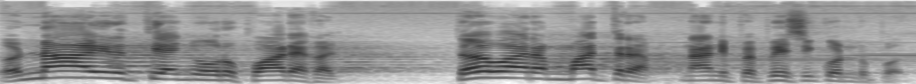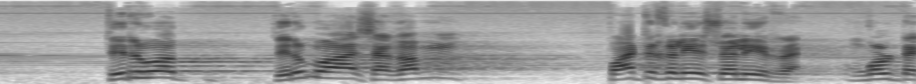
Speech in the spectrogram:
எண்ணாயிரத்தி ஐநூறு பாடகள் தேவாரம் மாத்திரம் நான் இப்போ பேசிக்கொண்டிருப்போம் திருவ திருவாசகம் பாட்டுக்களையே சொல்லிடுறேன். உங்கள்கிட்ட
